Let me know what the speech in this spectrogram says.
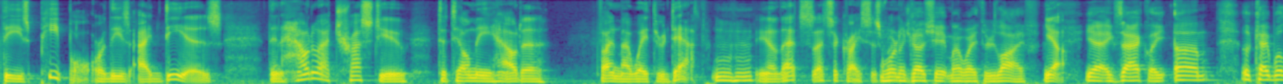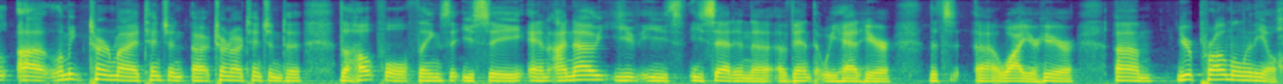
these people or these ideas, then how do I trust you to tell me how to find my way through death? Mm-hmm. You know, that's that's a crisis. or negotiate my way through life. Yeah. yeah, exactly. Um, okay, well, uh, let me turn my attention, uh, turn our attention to the hopeful things that you see. And I know you you, you said in the event that we had here, that's uh, why you're here. Um, you're pro millennial,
